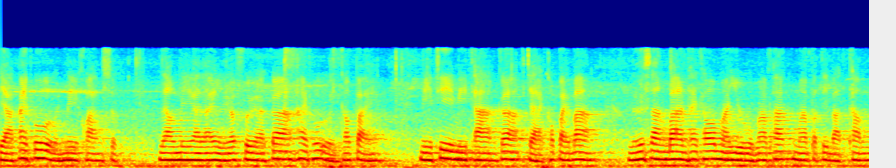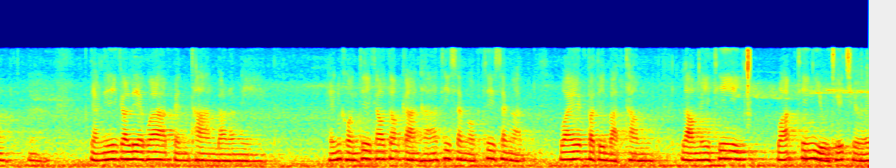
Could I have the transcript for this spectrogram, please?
อยากให้ผู้อื่นมีความสุข เรามีอะไรเหลือเฟือก็ให้ผู้อื่นเขาไป มีที่มีทางก็แจกเขาไปบ้าง หรือสร้างบ้านให้เขามาอยู่มาพักมาปฏิบัติธรรม อย่างนี้ก็เรียกว่าเป็นทานบารมี เห็นคนที่เขาต้องการหาที่สงบที่สงัดไว้ปฏิบัติธรรม เรามีที่วะทิ้งอยู่เฉย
